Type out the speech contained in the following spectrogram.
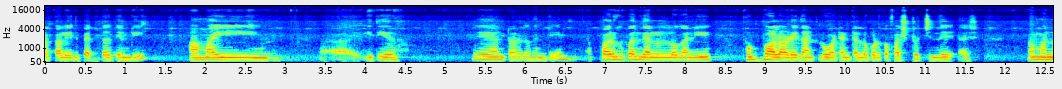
రకాలు. ఇది పెద్దది అండి అమ్మాయి ఇది ఏ అంటారు కదండి? పరుగు పందాలలో కానీ ఫుట్బాల్ ఆడే దాంట్లో వాటంటల్లో కూడా ఫస్ట్ వచ్చింది. మన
